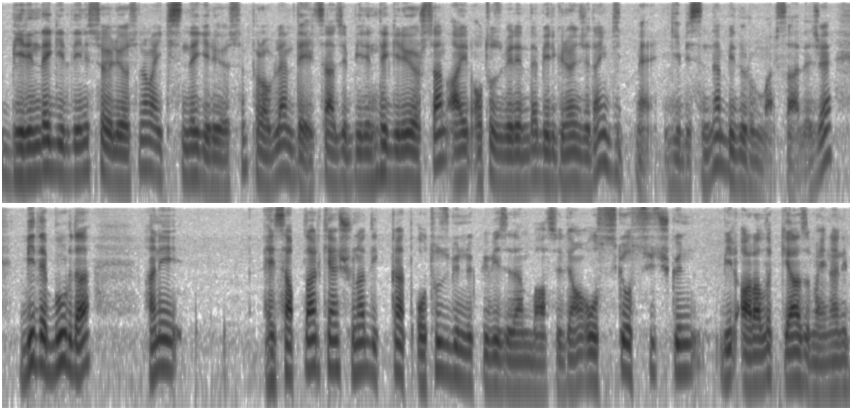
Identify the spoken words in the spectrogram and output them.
birinde girdiğini söylüyorsun ama ikisinde giriyorsun. Problem değil. Sadece birinde giriyorsan ayın 31'inde bir gün önceden gitme gibisinden bir durum var sadece. Bir de burada hani hesaplarken şuna dikkat. 30 günlük bir vizeden bahsediyor. Yani 32-33 gün bir aralık yazmayın. Hani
